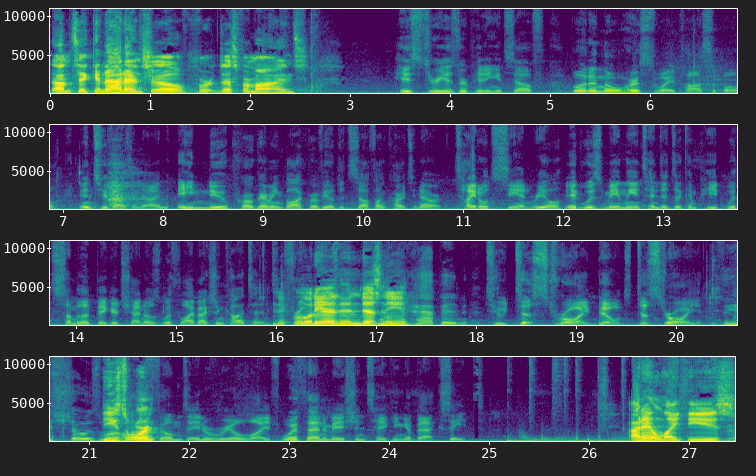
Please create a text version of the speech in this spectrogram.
I'm taking that intro for just for mines. History is repeating itself but in the worst way possible. In 2009, a new programming block revealed itself on Cartoon Network. Titled CN Real, it was mainly intended to compete with some of the bigger channels with live-action content. Nickelodeon and Disney. What happen to destroy, build, destroy. These shows These were weren't filmed in real life, with animation taking a back seat. I didn't like these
